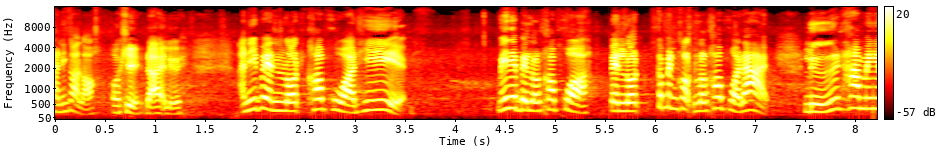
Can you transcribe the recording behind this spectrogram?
คันนี้ก่อนเหรอโอเคได้เลย อันนี้เป็นรถครอบครัวที่ ไม่ได้เป็นรถครอบครัว เป็นรถก็เป็นรถครอบครัวได้ หรือถ้าไม่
